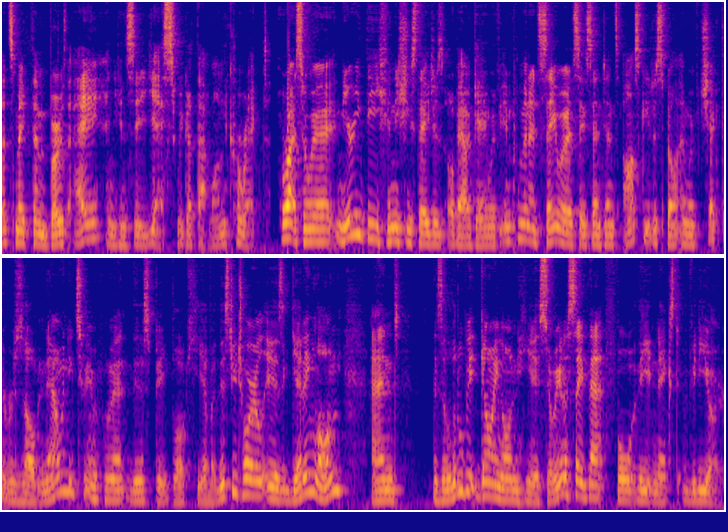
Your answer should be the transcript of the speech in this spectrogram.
Let's make them both A and you can see, yes, we got that one correct. All right, so we're nearing the finishing stages of our game. We've implemented say word, say sentence, ask you to spell, and we've checked the result. Now we need to implement this big block here, but this tutorial is getting long and there's a little bit going on here. So we're gonna save that for the next video.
